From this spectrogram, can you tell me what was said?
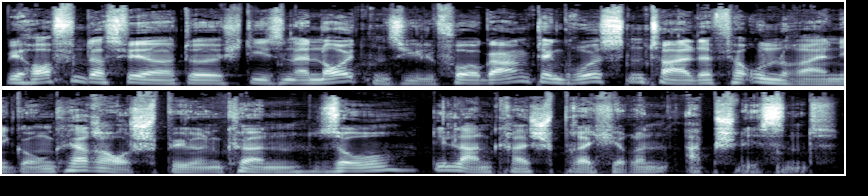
Wir hoffen, dass wir durch diesen erneuten Sielvorgang den größten Teil der Verunreinigung herausspülen können, so die Landkreissprecherin abschließend.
